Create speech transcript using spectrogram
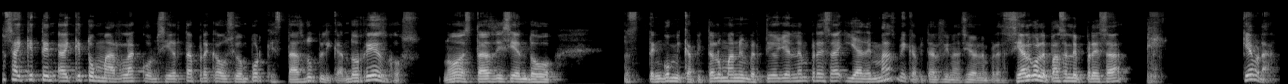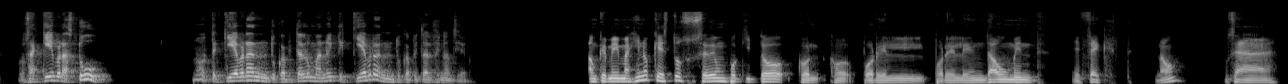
pues hay que, hay que tomarla con cierta precaución porque estás duplicando riesgos, ¿no? Estás diciendo, pues tengo mi capital humano invertido ya en la empresa y además mi capital financiero en la empresa. Si algo le pasa a la empresa, quiebra. O sea, quiebras tú. ¿No? Te quiebran en tu capital humano y te quiebran en tu capital financiero. Aunque me imagino que esto sucede un poquito con, por, el, por el endowment effect, ¿no? O sea,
